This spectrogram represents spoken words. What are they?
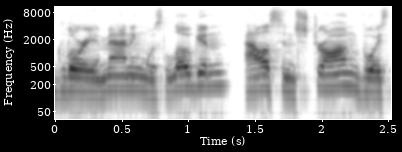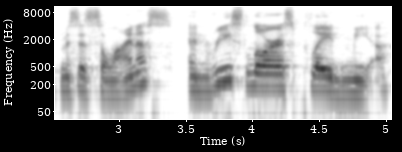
Gloria Manning was Logan. Allison Strong voiced Mrs. Salinas. And Reese Loris played Mia.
